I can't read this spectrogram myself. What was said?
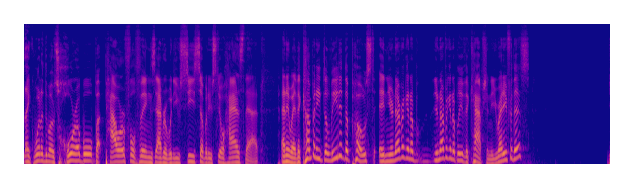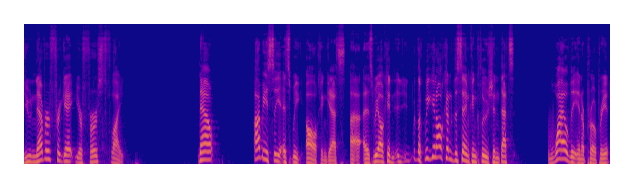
like one of the most horrible but powerful things ever when you see somebody who still has that. Anyway, the company deleted the post, and you're never gonna you're never gonna believe the caption. Are you ready for this? You never forget your first flight. Now, obviously, as we all can guess, uh, as we all can look, we can all come to the same conclusion. That's wildly inappropriate,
